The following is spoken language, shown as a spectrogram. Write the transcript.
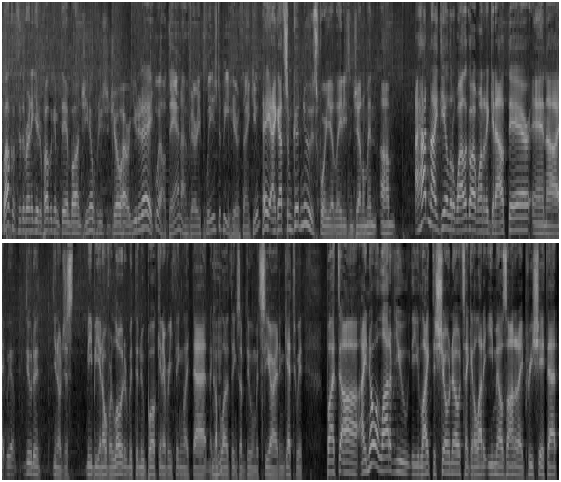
Welcome to the Renegade Republican, Dan Bongino. Producer Joe, how are you today? Well, Dan, I'm very pleased to be here. Thank you. Hey, I got some good news for you, ladies and gentlemen. Um, I had an idea a little while ago. I wanted to get out there, and uh, due to you know just me being overloaded with the new book and everything like that, and a couple other things I'm doing with CR, I didn't get to it. But uh, I know a lot of you that you like the show notes. I get a lot of emails on it. I appreciate that.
